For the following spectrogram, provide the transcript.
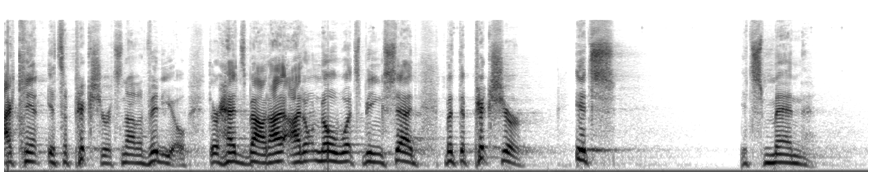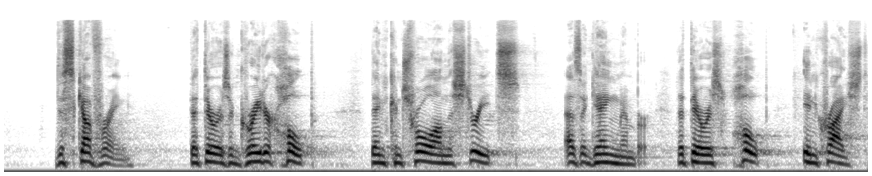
I can't, it's a picture, it's not a video. Their heads bowed. I, I don't know what's being said, but the picture, it's, it's men discovering that there is a greater hope than control on the streets as a gang member, that there is hope in Christ.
